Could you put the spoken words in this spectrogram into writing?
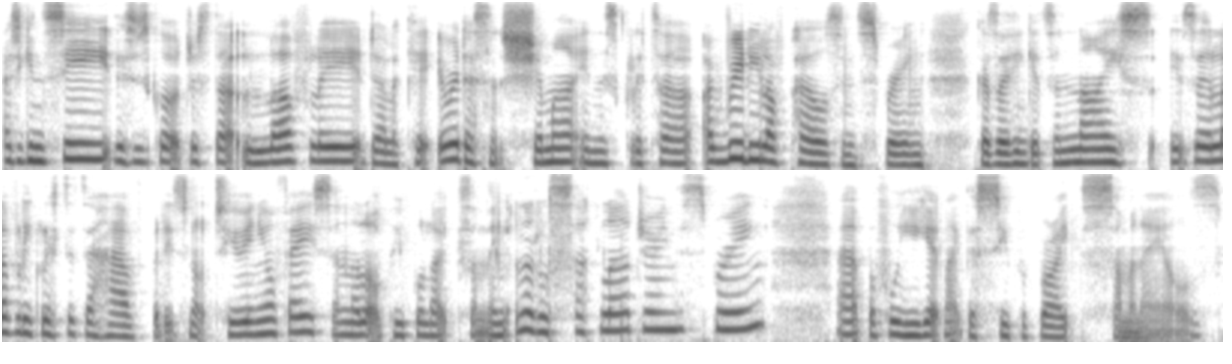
As you can see, this has got just that lovely, delicate iridescent shimmer in this glitter. I really love pearls in spring because I think it's a nice, it's a lovely glitter to have, but it's not too in your face. And a lot of people like something a little subtler during the spring uh, before you get like the super bright summer nails.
